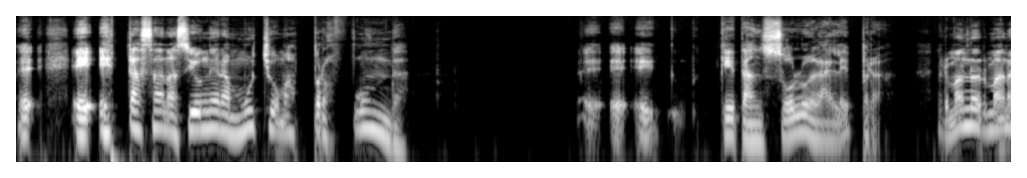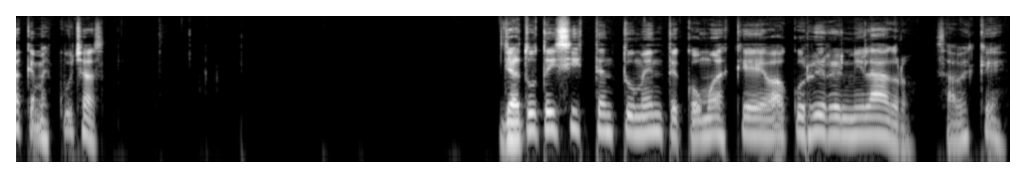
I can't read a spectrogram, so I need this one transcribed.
Eh, eh, esta sanación era mucho más profunda eh, que tan solo la lepra. Hermano, hermana, que me escuchas, ya tú te hiciste en tu mente cómo es que va a ocurrir el milagro. ¿Sabes qué?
